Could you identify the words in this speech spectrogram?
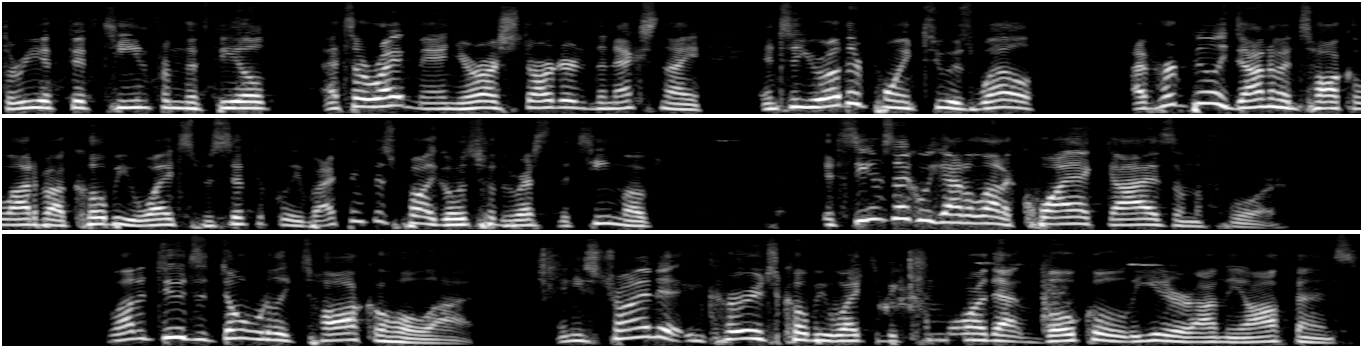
three of fifteen from the field. That's all right, man. You're our starter the next night. And to your other point too, as well I've heard Billy Donovan talk a lot about Coby White specifically, but I think this probably goes for the rest of the team. Of it seems like we got a lot of quiet guys on the floor, a lot of dudes that don't really talk a whole lot, and he's trying to encourage Coby White to become more of that vocal leader on the offense.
